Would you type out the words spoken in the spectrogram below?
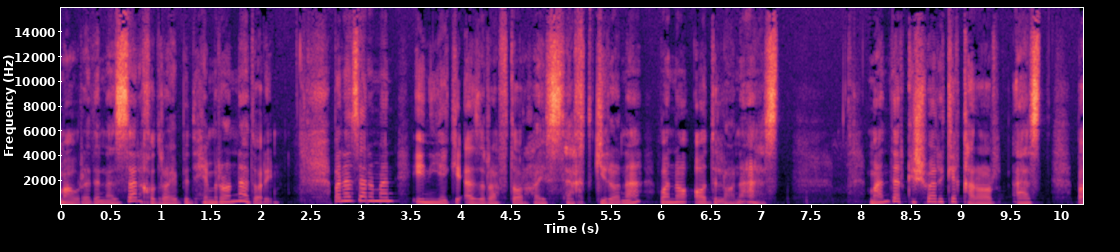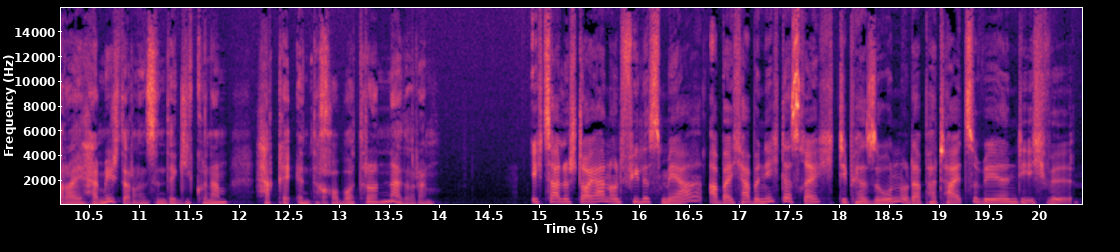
مورد نظر خود رای بدهیم را نداریم. به نظر من این یکی از رفتارهای سختگیرانه و ناعادلانه است. من در کشوری که قرار است برای همیش در آن زندگی کنم حق انتخابات را ندارم. Ich zahle Steuern und vieles mehr, aber ich habe nicht das Recht, die Person oder Partei zu wählen, die ich will.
